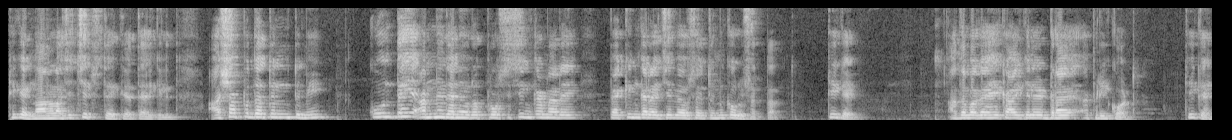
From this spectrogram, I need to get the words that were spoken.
ठीक आहे? नारळाचे चिप्स ते तयार केलेत. अशा पद्धतीने तुम्ही कोणत्याही अन्नधान्यावर प्रोसेसिंग करणारे पॅकिंग करायचे व्यवसाय तुम्ही करू शकतात. ठीक आहे? आता बघा हे काय केलं ड्राय अप्रिकॉट ठीक आहे?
